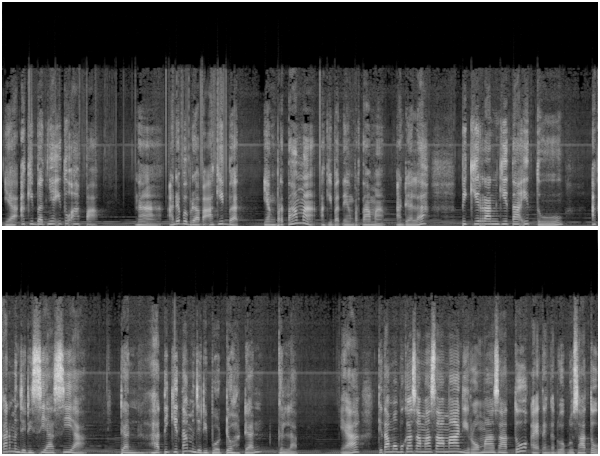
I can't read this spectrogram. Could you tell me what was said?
ya akibatnya itu apa? Nah, ada beberapa akibat. Yang pertama, akibat yang pertama adalah pikiran kita itu akan menjadi sia-sia dan hati kita menjadi bodoh dan gelap. Ya, kita mau buka sama-sama di Roma 1 ayat yang ke-21.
